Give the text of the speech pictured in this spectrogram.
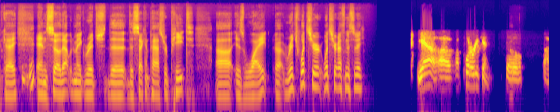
Okay, mm-hmm. and so that would make Rich the the second pastor. Pete uh, is white. Uh, Rich, what's your what's your ethnicity? Yeah, uh, Puerto Rican. So uh,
